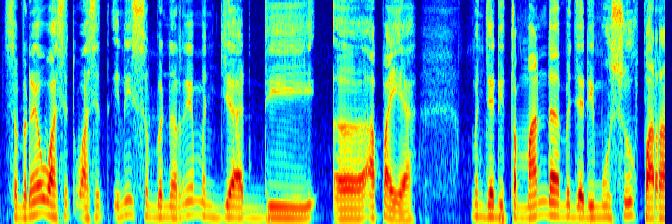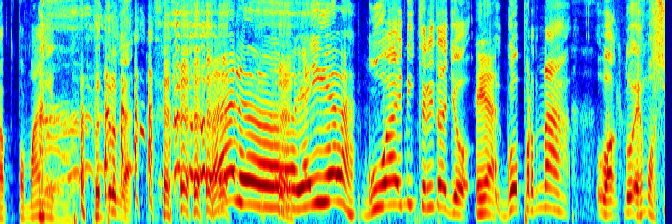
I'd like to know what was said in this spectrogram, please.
Sebenarnya wasit-wasit ini sebenarnya menjadi eh, apa ya? Menjadi teman dan menjadi musuh para pemain. Betul nggak? aduh, ya iyalah. Gua ini cerita Jo. Iya. Gue pernah waktu emosi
